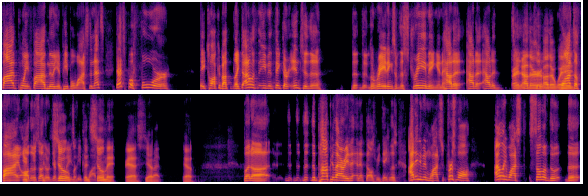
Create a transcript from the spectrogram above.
five point five million people watched, and that's that's before they talk about like I don't even think they're into the the the, the ratings of the streaming and how to how to how to, Right, to- other- to other ways quantify all those other different consume, ways people watch consume it. Yes. Yep. Right. Yep. But uh, the, the, the popularity of the NFL is ridiculous. I didn't even watch. First of all, I only watched some of the the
